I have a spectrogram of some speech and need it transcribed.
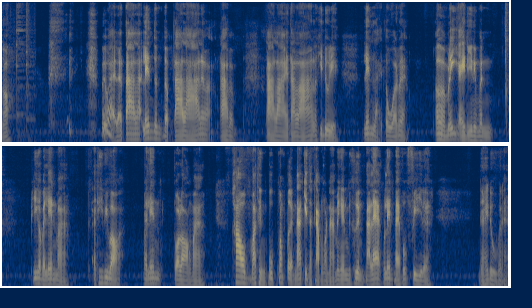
เนาะไม่ไหวแล้วตาละเล่นจนแบบตาล้าแล้วอะตาแบบ ตาลายตาล้าแล้วคิดดูดิเล่นหลายตัวด้วย เออมันอีกไอดีหนึ่งมัน พี่ก็ไปเล่นมาไอที่พี่บอกอะไปเล่นตัวรองมา เข้ามาถึงปุ๊บต้องเปิดหน้ากิจกรรมก่อนนะ ไม่งั้นไม่ขึ้น ตาแรกเล่นไปปุ๊บฟรีเลย เดี๋ยวให้ดูก็ได้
